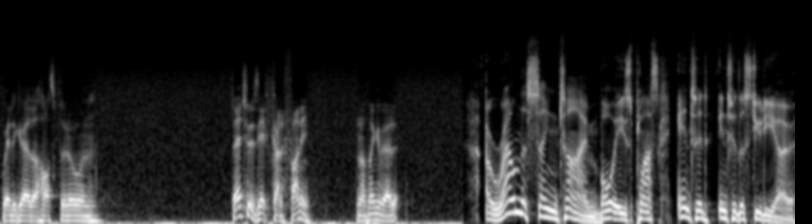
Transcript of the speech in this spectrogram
we had to go to the hospital and it actually was kind of funny when I think about it. Around the same time Boys Plus entered into the studio,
